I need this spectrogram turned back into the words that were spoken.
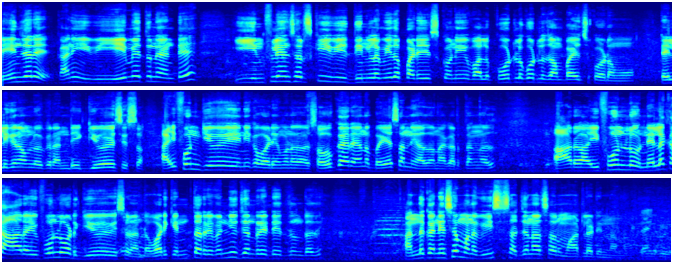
డేంజరే. కానీ ఇవి ఏమవుతున్నాయంటే ఈ ఇన్ఫ్లుయెన్సర్స్కి ఇవి దీనిల మీద పడేసుకొని వాళ్ళు కోట్లు కోట్లు సంపాదించుకోవడము టెలిగ్రామ్లోకి రండి గివ్వేస్ ఇస్తాం. ఐఫోన్ గివ్ ఎన్నిక వాడు ఏమన్నా సౌకర్యాన్ని బయసాన్ని కాదో నాకు అర్థం కాదు. ఆరు ఐఫోన్లు నెలకు ఆరు ఐఫోన్లు వాడు గివే ఇస్తాడంట. వాడికి ఎంత రెవెన్యూ జనరేట్ అవుతుంటుంది? అందుకనేసే మన వీసీ సజ్జనార్ సార్ మాట్లాడినన్నా థ్యాంక్ యూ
